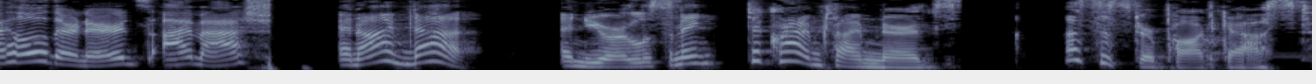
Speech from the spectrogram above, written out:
Why, hello there, nerds. I'm Ash. And I'm Nat. And you're listening to Crime Time Nerds, a sister podcast.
